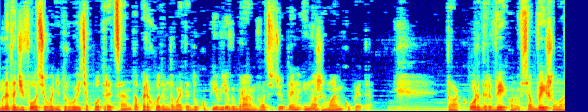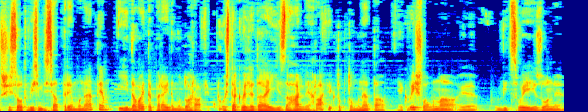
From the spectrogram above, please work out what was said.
Монета GFall сьогодні торгується по 3 цента. Переходимо давайте до купівлі, вибираємо 21 і нажимаємо купити. Так, ордер виконався, вийшло у нас 683 монети, і давайте перейдемо до графіку. Ось так виглядає її загальний графік, тобто монета, як вийшла, вона е, від своєї зони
